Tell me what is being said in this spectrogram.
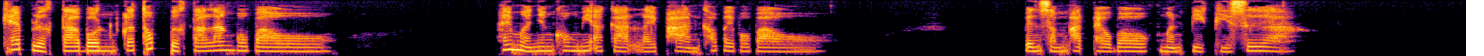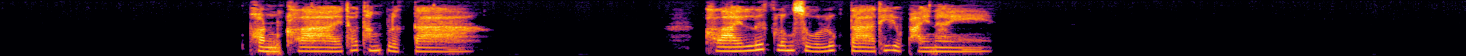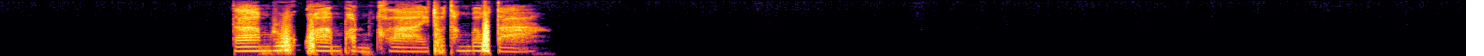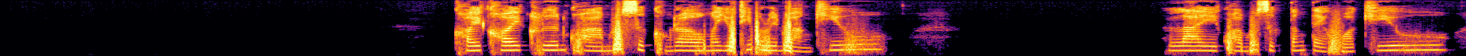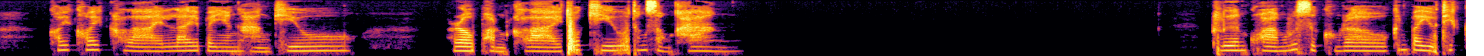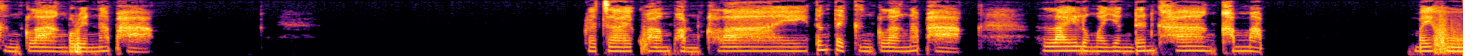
แค่เปลือกตาบนกระทบเปลือกตาล่างเบาๆ ให้เหมือนยังคงมีอากาศไหลผ่านเข้าไปเบาๆ เป็นสัมผัสแผ่วเบาเหมือนปีกผีเสื้อ ผ่อนคลายทั่วทั้งเปลือกตา คลายลึกลงสู่ลูกตาที่อยู่ภายใน ตามรู้ความผ่อนคลายทั่วทั้งเบ้าตาค่อยๆ เคลื่อนความรู้สึกของเรามาอยู่ที่บริเวณหว่างคิ้ว ไล่ความรู้สึกตั้งแต่หัวคิ้ว ค่อยๆคคลายไล่ไปยังหางคิ้ว เราผ่อนคลายทั่วคิ้วทั้งสองข้าง เคลื่อนความรู้สึกของเราขึ้นไปอยู่ที่กึ่งกลางบริเวณหน้าผาก กระจายความผ่อนคลายตั้งแต่กึ่งกลางหน้าผาก ไล่ลงมายังด้านข้างขมับ ใบหู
